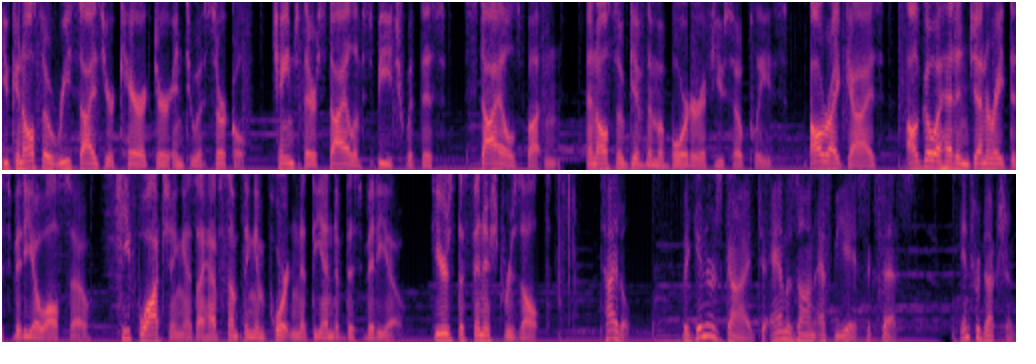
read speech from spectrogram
You can also resize your character into a circle, change their style of speech with this Styles button, and also give them a border if you so please. Alright guys, I'll go ahead and generate this video also. Keep watching as I have something important at the end of this video. Here's the finished result. Title Beginner's Guide to Amazon FBA Success Introduction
